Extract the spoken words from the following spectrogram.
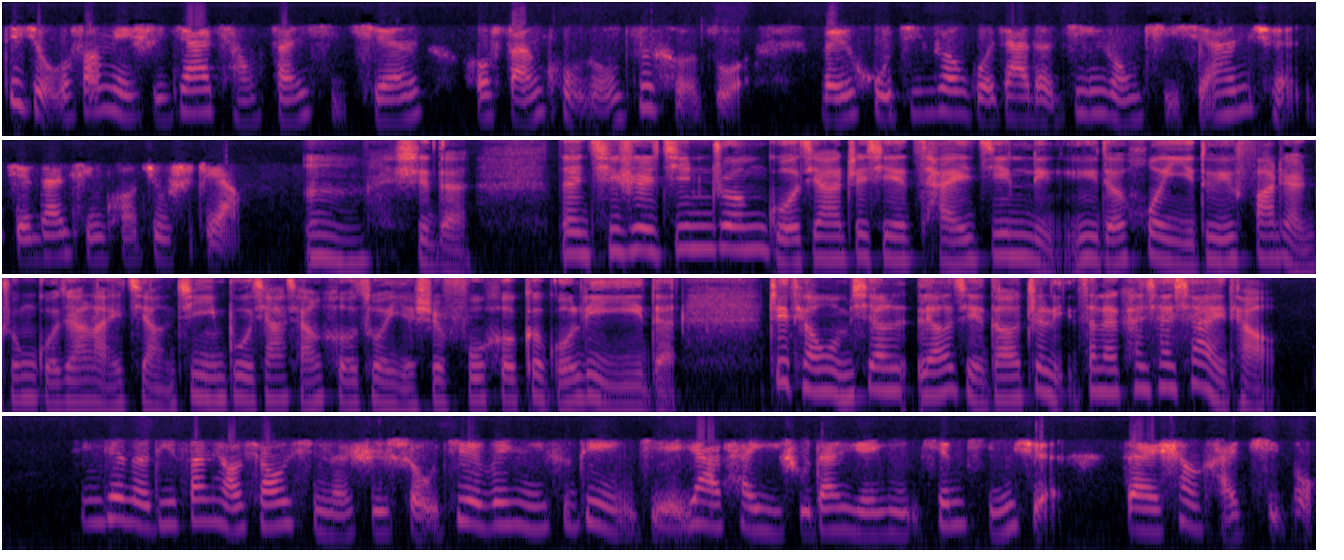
第九个方面是加强反洗钱和反恐融资合作，维护金砖国家的金融体系安全。简单情况就是这样。嗯，是的，但其实金砖国家这些财经领域的会议，对于发展中国家来讲，进一步加强合作也是符合各国利益的。这条我们先了解到这里，再来看一下下一条。今天的第三条消息呢，是首届威尼斯电影节亚太艺术单元影片评选在上海启动，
